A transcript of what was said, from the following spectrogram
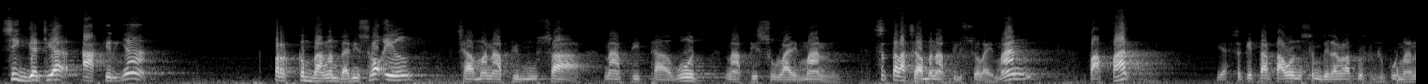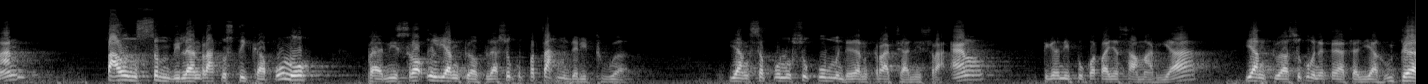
Sehingga dia akhirnya perkembangan Bani Israel zaman Nabi Musa, Nabi Dawud, Nabi Sulaiman. Setelah zaman Nabi Sulaiman, wafat ya sekitar tahun 970 manan, tahun 930 Bani Israel yang 12 suku pecah menjadi dua. Yang 10 suku mendirikan kerajaan Israel dengan ibu kotanya Samaria, yang dua suku mendirikan kerajaan Yahuda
